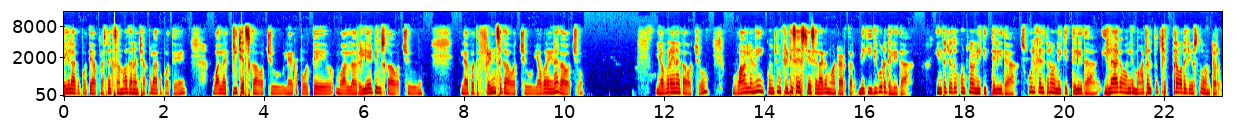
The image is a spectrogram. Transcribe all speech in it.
చేయలేకపోతే ఆ ప్రశ్నకి సమాధానం చెప్పలేకపోతే వాళ్ళ టీచర్స్ కావచ్చు లేకపోతే వాళ్ళ రిలేటివ్స్ కావచ్చు లేకపోతే ఫ్రెండ్స్ కావచ్చు ఎవరైనా కావచ్చు ఎవరైనా కావచ్చు వాళ్ళని కొంచెం క్రిటిసైజ్ చేసేలాగా మాట్లాడతారు. నీకు ఇది కూడా తెలీదా? ఇంత చదువుకుంటున్నావు నీకు ఇది తెలీదా? స్కూల్కి వెళ్తున్నావు నీకు ఇది తెలీదా? ఇలాగ వాళ్ళని మాటలతో చిత్రవద చేస్తూ ఉంటారు.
